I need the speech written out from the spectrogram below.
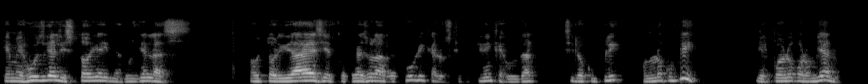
que me juzgue la historia y me juzguen las autoridades y el Congreso de la República, los que me tienen que juzgar si lo cumplí o no lo cumplí, y el pueblo colombiano.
